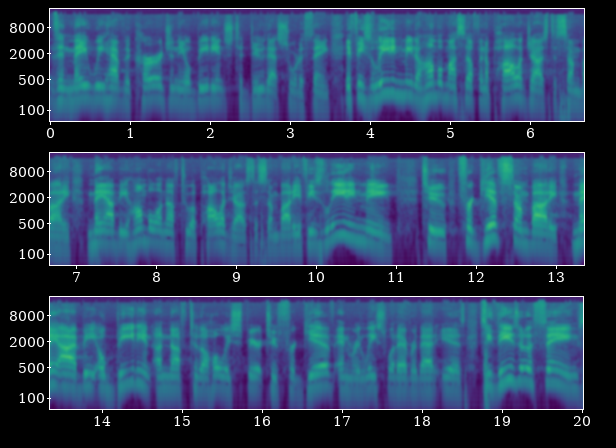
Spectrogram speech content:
then may we have the courage and the obedience to do that sort of thing. If He's leading me to humble myself and apologize to somebody, may I be humble enough to apologize to somebody somebody, if He's leading me to forgive somebody, may I be obedient enough to the Holy Spirit to forgive and release whatever that is. See, these are the things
